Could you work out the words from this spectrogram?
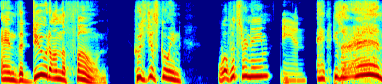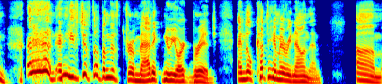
and the dude on the phone who's just going, what, what's her name? Anne. And he's like, Anne, Anne. And he's just up on this dramatic New York bridge. And they'll cut to him every now and then. Um,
